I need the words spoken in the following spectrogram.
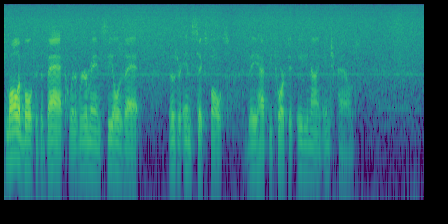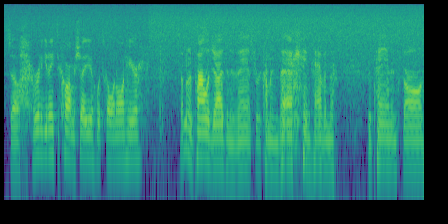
smaller bolts at the back where the rear main seal is at, those are M6 bolts. They have to be torqued at 89 inch-pounds. So we're going to get underneath the car. I'm going to show you what's going on here. So I'm going to apologize in advance for coming back and having the, the pan installed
